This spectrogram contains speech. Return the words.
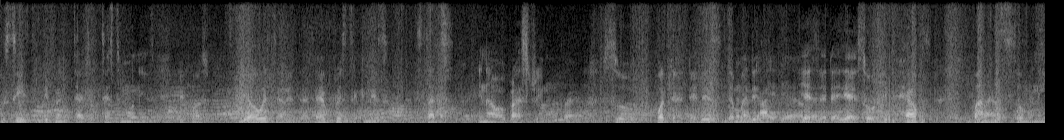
will see different types of testimonies because they always tell us that every sickness starts in our bloodstream. Right. So, what the, the, this, the And our diet, yeah, Yes, the, the- yeah, so it helps balance so many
